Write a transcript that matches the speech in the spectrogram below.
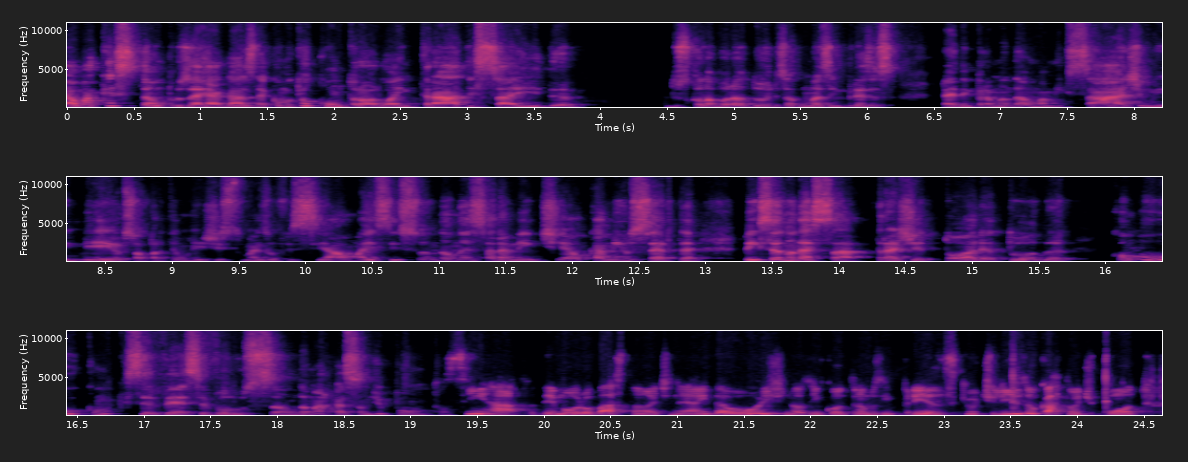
é uma questão para os RHs, né? Como que eu controlo a entrada e saída dos colaboradores? Algumas empresas pedem para mandar uma mensagem, um e-mail, só para ter um registro mais oficial, mas isso não necessariamente é o caminho certo. Né? Pensando nessa trajetória toda, como, como que você vê essa evolução da marcação de ponto? Sim, Rafa, demorou bastante. Né? Ainda hoje, nós encontramos empresas que utilizam o cartão de ponto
